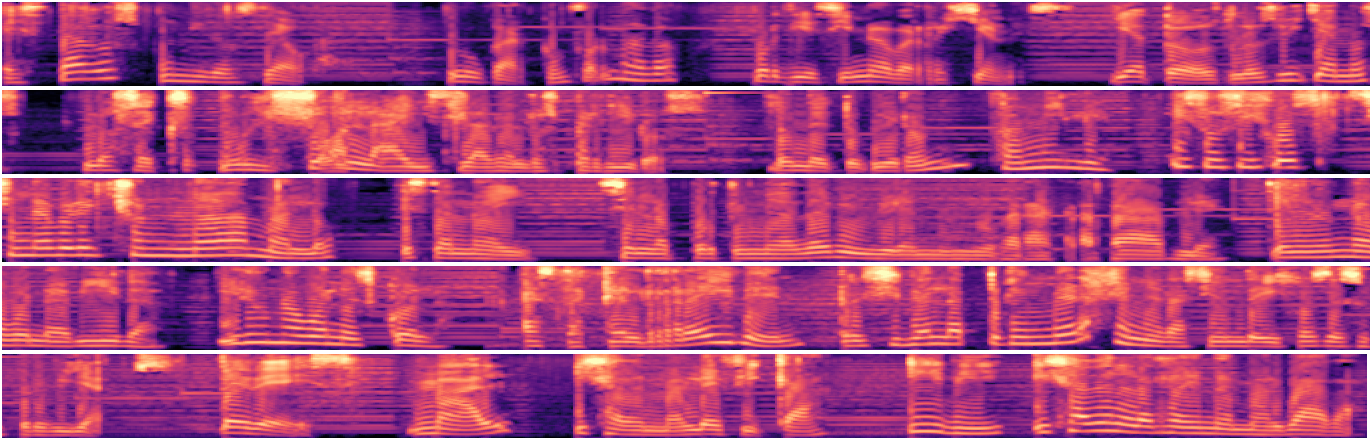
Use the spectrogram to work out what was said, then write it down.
Estados Unidos de Aura, lugar conformado por 19 regiones, y a todos los villanos los expulsó a la isla de los perdidos, donde tuvieron familia, y sus hijos, sin haber hecho nada malo, están ahí, sin la oportunidad de vivir en un lugar agradable, tener una buena vida, ir a una buena escuela, hasta que el rey Ben recibe a la primera generación de hijos de supervillanos. TBS, Mal, hija de Maléfica, Ivy, hija de la reina malvada,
